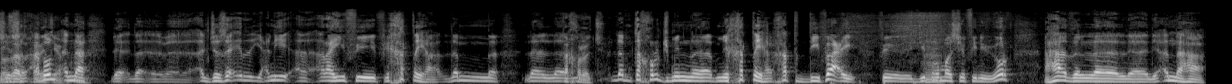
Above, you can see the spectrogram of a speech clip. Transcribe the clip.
أظن أن الجزائر يعني راهي في في خطها لم تخرج. لم تخرج من من خطها خط الدفاعي في الدبلوماسيه في نيويورك. هذا لأنها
